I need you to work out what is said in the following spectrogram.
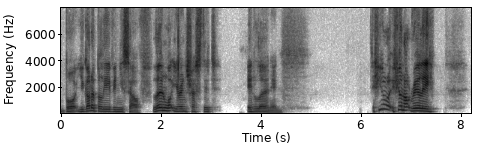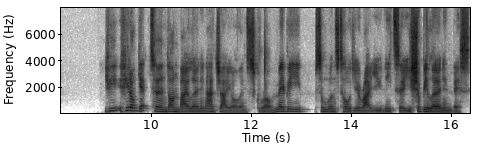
but you got to believe in yourself. Learn what you're interested in learning. If you're if you're not really if you if you don't get turned on by learning agile and scrum, maybe someone's told you right you need to you should be learning this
